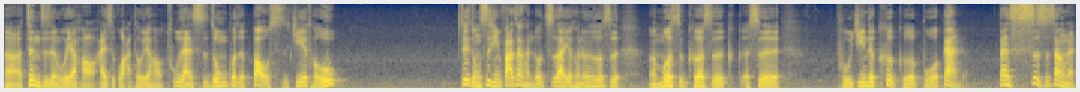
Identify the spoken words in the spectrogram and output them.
啊，政治人物也好，还是寡头也好，突然失踪或者暴死街头，这种事情发生很多次啊，有很多人说是呃，莫斯科是是。普京的克格勃干的，但事实上呢，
